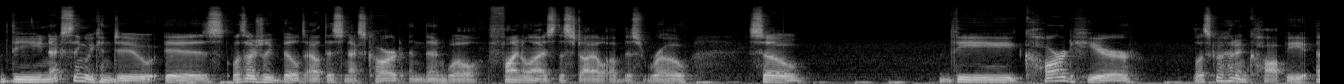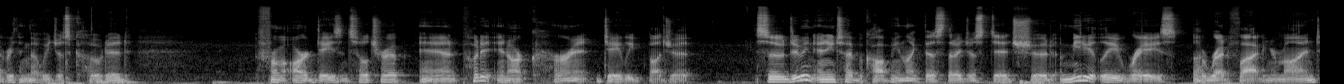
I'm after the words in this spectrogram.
The next thing we can do is let's actually build out this next card and then we'll finalize the style of this row. So the card here, let's go ahead and copy everything that we just coded from our days until trip and put it in our current daily budget. So doing any type of copying like this that I just did should immediately raise a red flag in your mind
